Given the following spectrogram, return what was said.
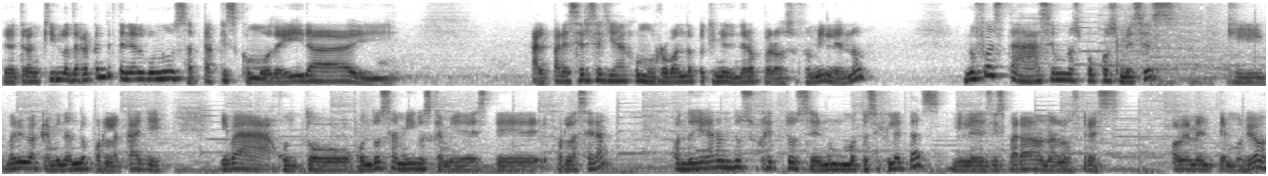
eh, tranquilo. De repente tenía algunos ataques como de ira y al parecer seguía como robando pequeño dinero pero a su familia, ¿no? No fue hasta hace unos pocos meses que Mario iba caminando por la calle iba junto con dos amigos este, por la acera cuando llegaron dos sujetos en motocicletas y les dispararon a los tres. Obviamente murió.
